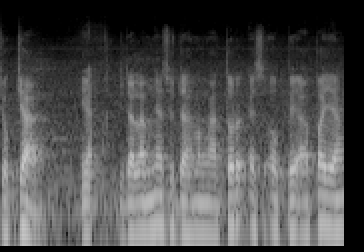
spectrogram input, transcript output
Jogja. Ya, Di dalamnya sudah mengatur SOP apa yang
